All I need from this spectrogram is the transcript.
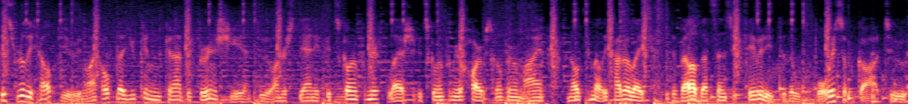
this really helped you. You know, I hope that you can kind of differentiate and to understand if it's coming from your flesh, if it's coming from your heart, if it's coming from your mind, and ultimately how to like develop that sensitivity to the voice of God, to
